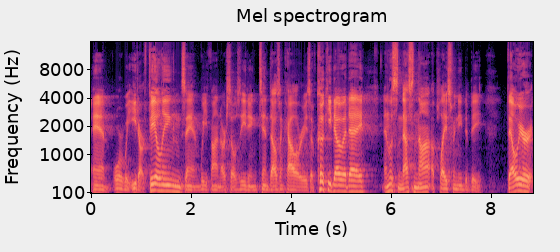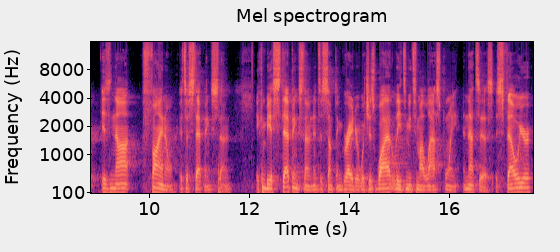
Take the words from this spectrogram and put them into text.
And, or we eat our feelings and we find ourselves eating 10,000 calories of cookie dough a day. And listen, that's not a place we need to be. Failure is not final. It's a stepping stone. It can be a stepping stone into something greater, which is why it leads me to my last point. And that's this, is failure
